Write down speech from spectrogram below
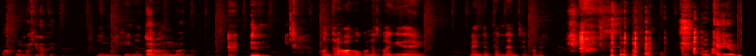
Wow, imagínate. Imagínate. Todo el mundo, ¿no? Con trabajo conozco aquí de la independencia por ahí. Ok, ok.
